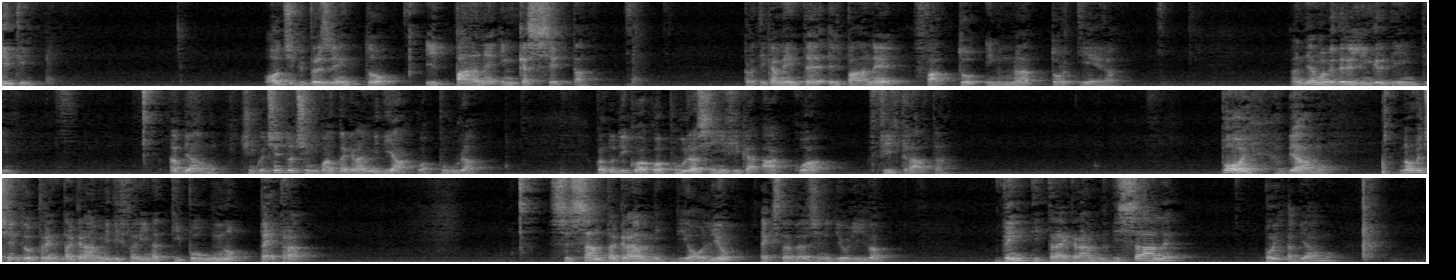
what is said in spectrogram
Banditi. Oggi vi presento il pane in cassetta. Praticamente il pane fatto in una tortiera. Andiamo a vedere gli ingredienti. Abbiamo 550 g di acqua pura. Quando dico acqua pura significa acqua filtrata. Poi abbiamo 930 g di farina tipo 1 Petra, 60 g di olio extravergine di oliva, 23 g di sale, poi abbiamo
